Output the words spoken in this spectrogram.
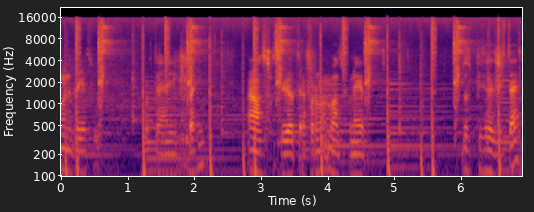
Bueno, traía su porta equipaje. Ahora vamos a construir de otra forma. Vamos a poner dos piezas de estas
